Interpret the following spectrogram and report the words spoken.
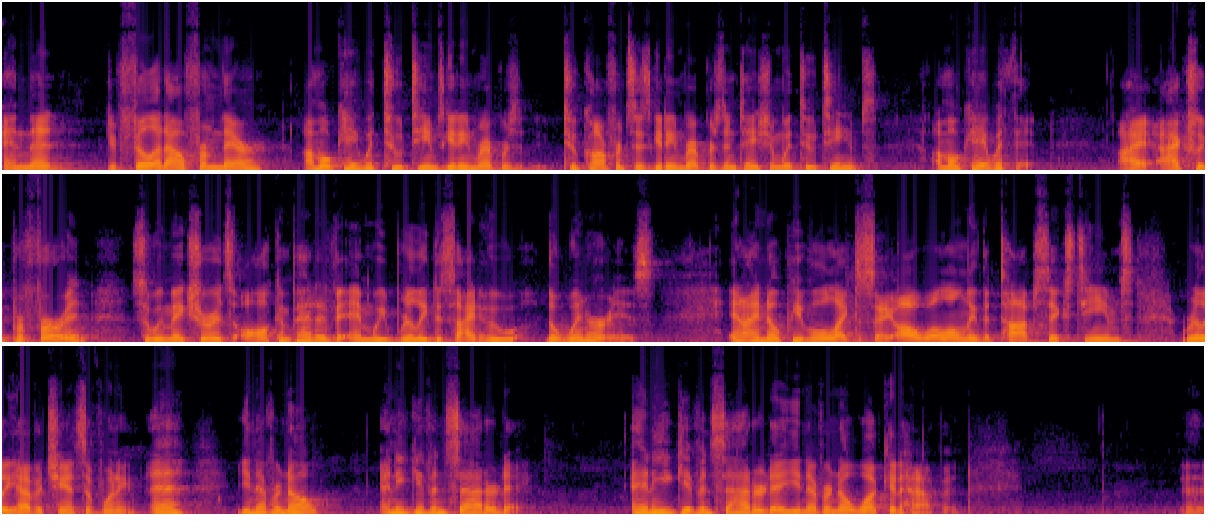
and then you fill it out from there. I'm okay with two teams getting repre- two conferences getting representation with two teams. I'm okay with it. I actually prefer it so we make sure it's all competitive and we really decide who the winner is. And I know people will like to say, "Oh, well, only the top 6 teams really have a chance of winning." Eh, you never know. Any given Saturday. Any given Saturday, you never know what could happen. Uh,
